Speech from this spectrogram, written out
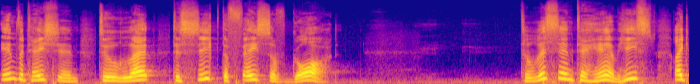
invitation to let to seek the face of God. To listen to him. He's like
